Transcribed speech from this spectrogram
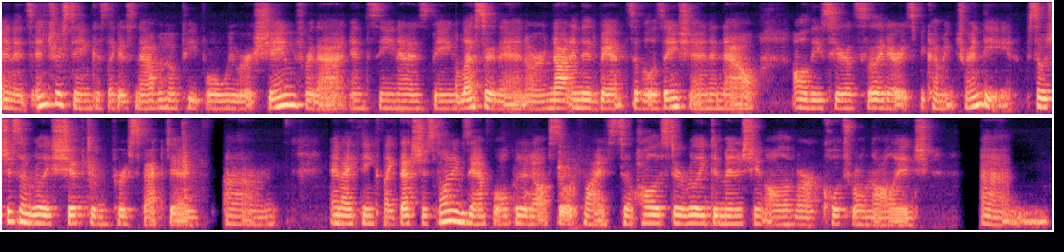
And it's interesting because like as Navajo people, we were ashamed for that and seen as being lesser than or not in an advanced civilization. And now all these years later, it's becoming trendy. So it's just a really shift in perspective. Um, and I think like that's just one example, but it also applies to Hollister really diminishing all of our cultural knowledge um,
